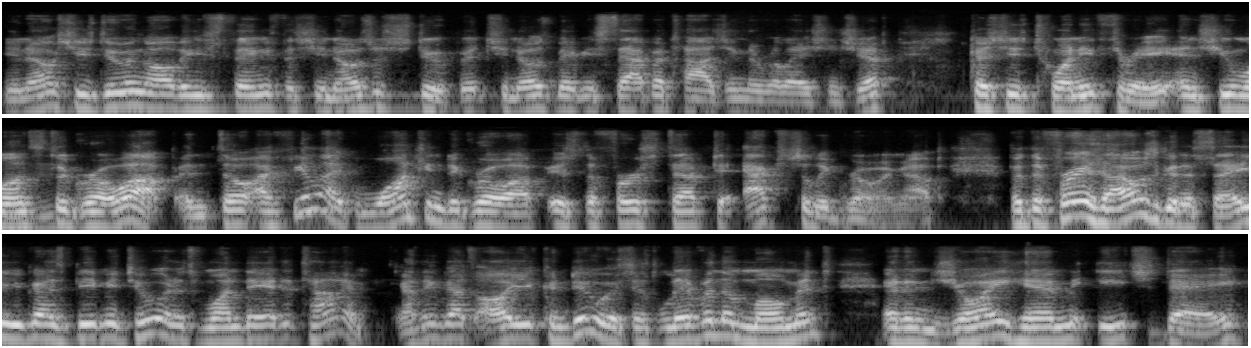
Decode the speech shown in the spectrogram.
You know, she's doing all these things that she knows are stupid. She knows maybe sabotaging the relationship because she's 23 and she wants to grow up. And so I feel like wanting to grow up is the first step to actually growing up. But the phrase I was going to say, you guys beat me to it, it's one day at a time. I think that's all you can do is just live in the moment and enjoy him each day.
